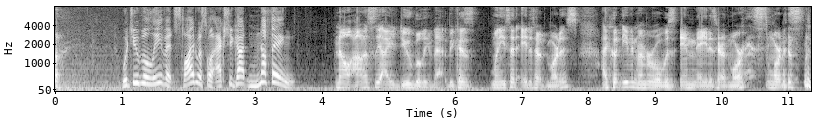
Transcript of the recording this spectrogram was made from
Would you believe it? Slide Whistle actually got nothing! No, honestly, I do believe that because when he said Ada's Earth Mortis, I couldn't even remember what was in Ada's Earth Mortis. Mortis.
